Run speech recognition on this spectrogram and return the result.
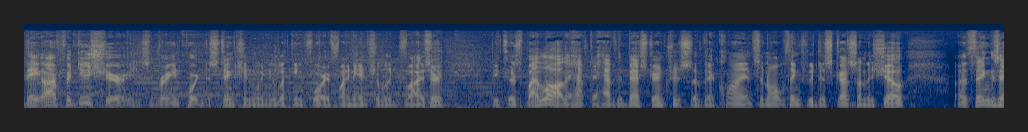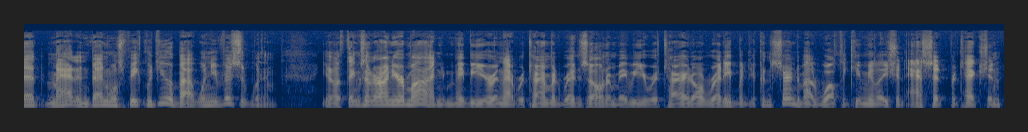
They are fiduciaries, a very important distinction when you're looking for a financial advisor, because by law they have to have the best interests of their clients, and all the things we discuss on the show are things that Matt and Ben will speak with you about when you visit with them. You know, things that are on your mind. Maybe you're in that retirement red zone, or maybe you're retired already, but you're concerned about wealth accumulation, asset protection,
